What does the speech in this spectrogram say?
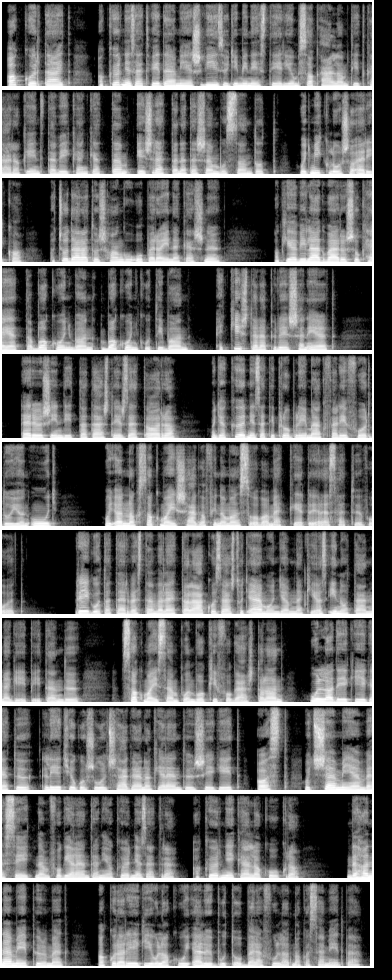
Akkor tájt a Környezetvédelmi és Vízügyi Minisztérium szakállamtitkáraként tevékenykedtem, és rettenetesen bosszantott, hogy Miklósa Erika, a csodálatos hangú operaénekesnő, aki a világvárosok helyett a Bakonyban, Bakonykutiban, egy kis településen élt, erős indítatást érzett arra, hogy a környezeti problémák felé forduljon úgy, hogy annak szakmaisága finoman szólva megkérdőjelezhető volt. Régóta terveztem vele egy találkozást, hogy elmondjam neki az inotán megépítendő, szakmai szempontból kifogástalan, hulladékégető létjogosultságának jelentőségét, azt, hogy semmilyen veszélyt nem fog jelenteni a környezetre, a környéken lakókra, de ha nem épül meg, akkor a régió lakói előbb-utóbb belefulladnak a szemétbe.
